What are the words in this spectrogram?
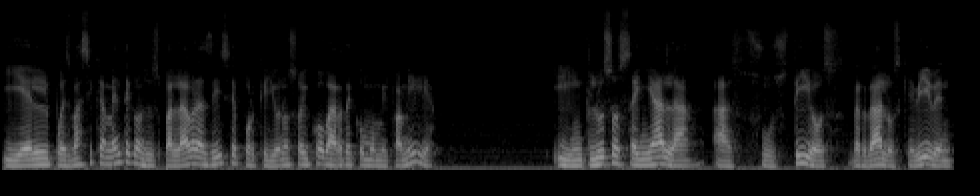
y él pues básicamente con sus palabras dice porque yo no soy cobarde como mi familia. E incluso señala a sus tíos, ¿verdad? Los que viven,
